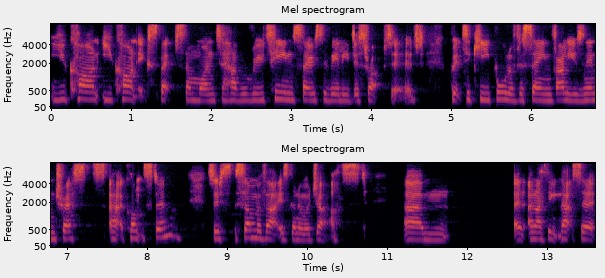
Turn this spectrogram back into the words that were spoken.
you can't you can't expect someone to have a routine so severely disrupted but to keep all of the same values and interests at a constant. So some of that is going to adjust. Um, and, and, i think that's a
